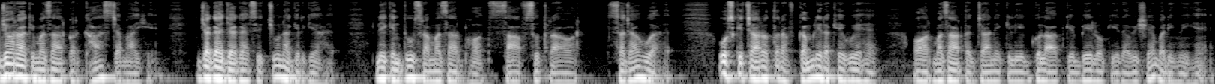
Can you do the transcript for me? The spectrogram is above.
जोहरा के मजार पर घास जमाई है। जगह जगह से चूना गिर गया है। लेकिन दूसरा मजार बहुत साफ़ सुथरा और सजा हुआ है। उसके चारों तरफ़ गमले रखे हुए हैं और मजार तक जाने के लिए गुलाब के बेलों की रविशें बनी हुई हैं।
